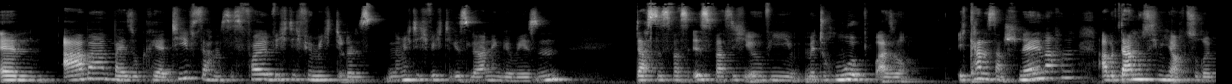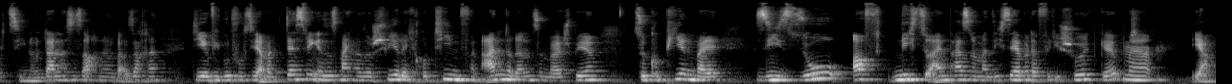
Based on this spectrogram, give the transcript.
ähm, aber bei so Kreativsachen ist es voll wichtig für mich, oder das ist ein richtig wichtiges Learning gewesen, dass das was ist, was ich irgendwie mit Ruhe, also ich kann es dann schnell machen, aber dann muss ich mich auch zurückziehen. Und dann ist es auch eine Sache, die irgendwie gut funktioniert. Aber deswegen ist es manchmal so schwierig, Routinen von anderen zum Beispiel zu kopieren, weil sie so oft nicht zu einem passen und man sich selber dafür die Schuld gibt. Ja ja.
